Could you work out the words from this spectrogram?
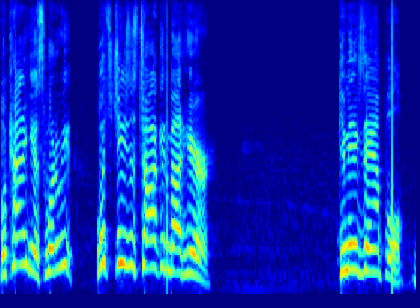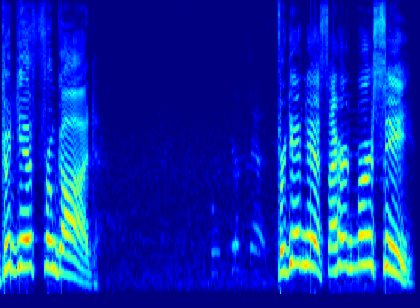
What kind of gifts? What are we What's Jesus talking about here? Give me an example. Good gift from God. Forgiveness. Forgiveness. I heard mercy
